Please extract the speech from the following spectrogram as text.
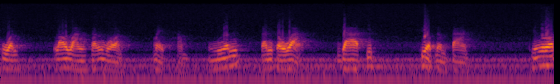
ควรระวังสังวรไม่ทำเหมือนกันกับว่ายาพิษเชื่อมน้ำตาล ถึงรส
